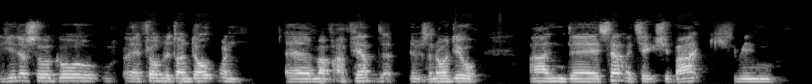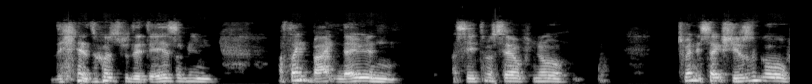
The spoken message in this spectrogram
a year or so ago uh, from the Dundalk one um, I've, I've heard that it was an audio, and uh, certainly takes you back. I mean, the, those were the days. I mean, I think back now, and I say to myself, you know, 26 years ago,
